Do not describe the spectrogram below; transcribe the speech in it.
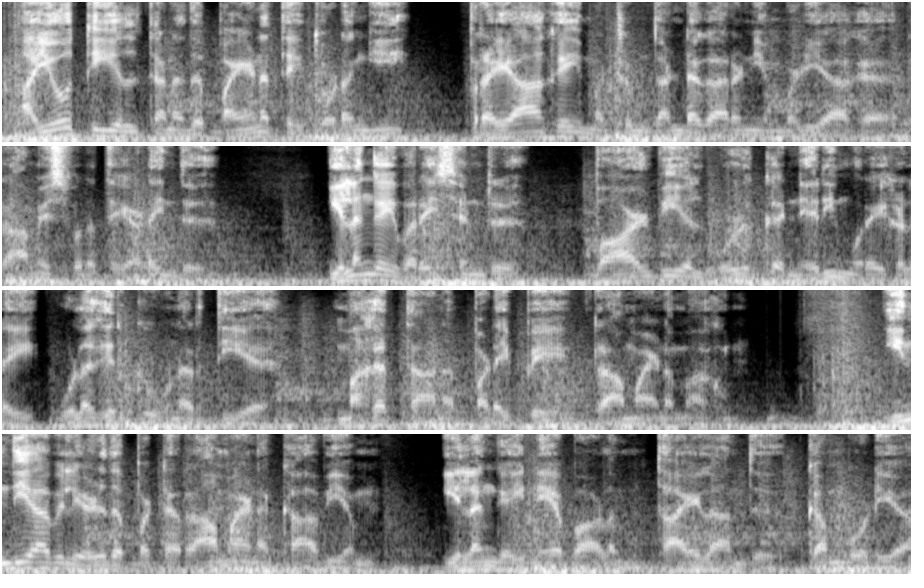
அயோத்தியில் தனது பயணத்தை தொடங்கி பிரயாகை மற்றும் தண்டகாரண்யம் வழியாக ராமேஸ்வரத்தை அடைந்து இலங்கை வரை சென்று வாழ்வியல் ஒழுக்க நெறிமுறைகளை உலகிற்கு உணர்த்திய மகத்தான படைப்பே ராமாயணமாகும். இந்தியாவில் எழுதப்பட்ட ராமாயண காவியம் Ilangai Nepal Thailand Cambodia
